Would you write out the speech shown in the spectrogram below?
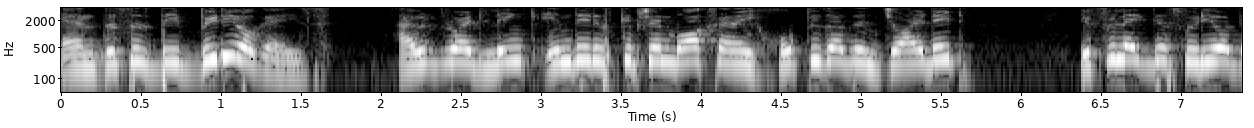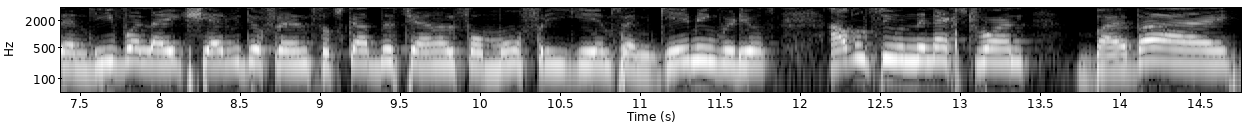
and this is the video guys. I will provide link in the description box and i hope you guys enjoyed it. If you like this video then leave a like share with your friends subscribe this channel for more free games and gaming videos. I will see you in the next one. Bye bye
